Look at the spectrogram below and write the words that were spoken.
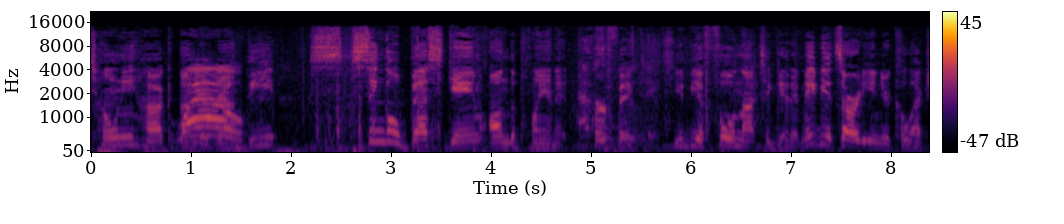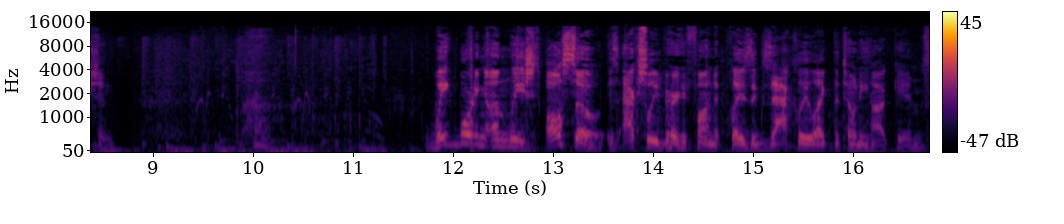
Tony Hawk Wow. Underground, the single best game on the planet? Absolutely. Perfect. You'd be a fool not to get it. Maybe it's already in your collection. Wakeboarding Unleashed also is actually very fun. It plays exactly like the Tony Hawk games.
